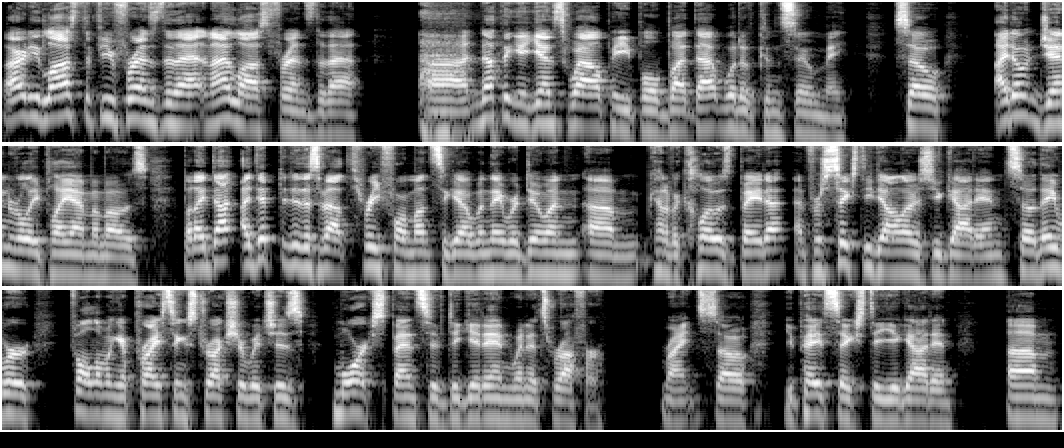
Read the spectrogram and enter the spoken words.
I already lost a few friends to that, and I lost friends to that. Uh, nothing against WoW people, but that would have consumed me. So I don't generally play MMOs, but I, di- I dipped into this about three, four months ago when they were doing um, kind of a closed beta, and for sixty dollars you got in. So they were following a pricing structure which is more expensive to get in when it's rougher, right? So you paid sixty, you got in. Um,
